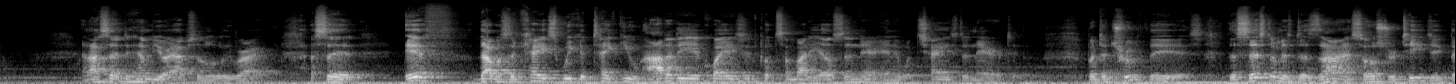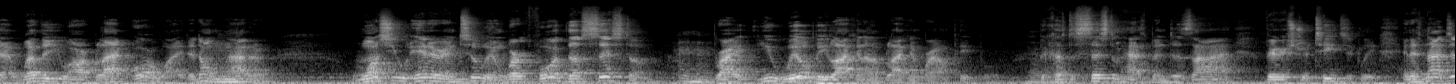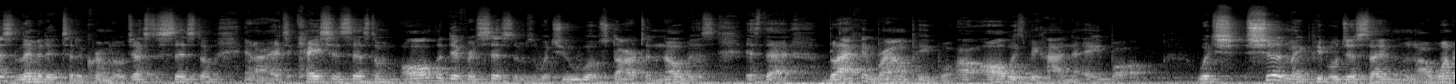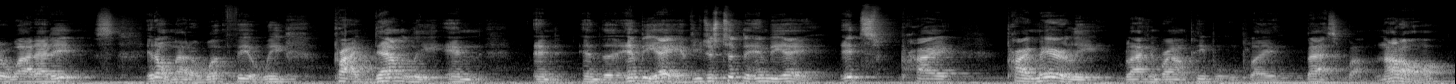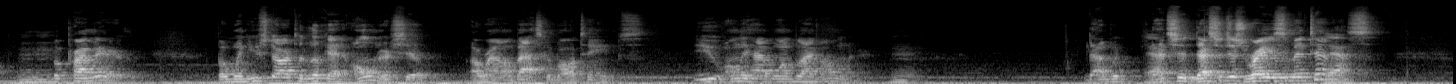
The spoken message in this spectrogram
And I said to him, You're absolutely right. I said, If that was the case, we could take you out of the equation, put somebody else in there, and it would change the narrative. But the truth is, the system is designed so strategic that whether you are black or white, it don't mm-hmm. matter. Once you enter into and work for the system, right, you will be locking up black and brown people because the system has been designed very strategically. And it's not just limited to the criminal justice system and our education system, all the different systems which you will start to notice is that black and brown people are always behind the eight ball, which should make people just say, hmm, I wonder why that is. It don't matter what field. We predominantly in in in the NBA, if you just took the NBA, it's pri- primarily black and brown people who play basketball. Not all, mm-hmm. but primarily. But when you start to look at ownership around basketball teams, you only have one black owner. Mm. That would Yeah. that should that should just raise some antennas.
